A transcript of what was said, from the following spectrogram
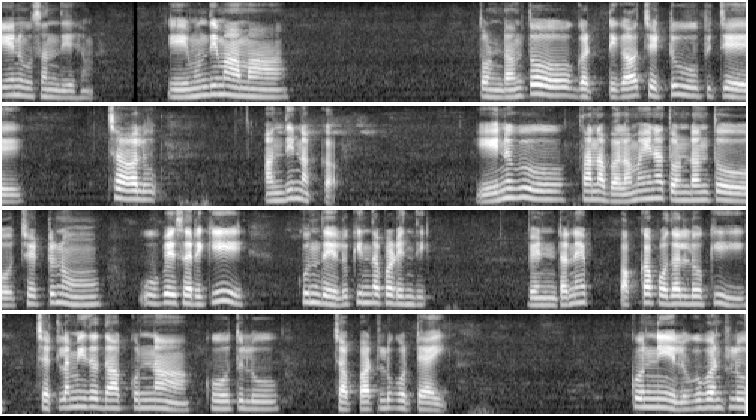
ఏనుగు సందేహం. ఏముంది మామా? తొండంతో గట్టిగా చెట్టు ఊపితే చాలు అంది నక్క. ఏనుగు తన బలమైన తొండంతో చెట్టును ఊపేసరికి కుందేలు కింద పడింది. వెంటనే పక్క పొదల్లోకి చెట్ల మీద దాక్కున్న కోతులు చప్పట్లు కొట్టాయి. కొన్ని ఎలుగుబంట్లు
